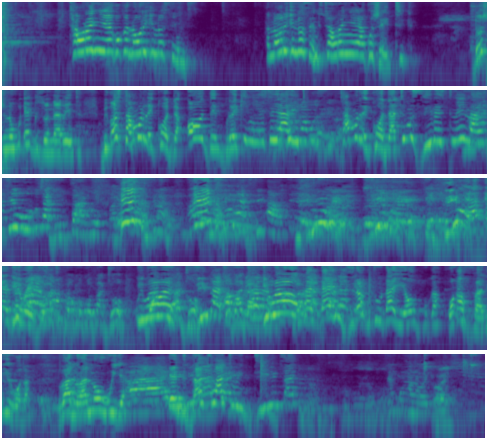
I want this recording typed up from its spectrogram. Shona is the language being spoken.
Taura nyaya yako kana uri innocent? Kana uri innocent taura nyaya yako zvaitika ndo zvino kuexonarata because tamurekodha all the breaking yese yaita tamurekodha hatimuzive isinei naye iwewe ukadaidzira kuti uda helpuka wakavharirwa ka vanhu vanouya. And thats what we did. Right.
